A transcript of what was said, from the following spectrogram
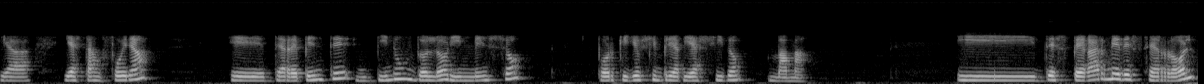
ya, ya están fuera, eh, de repente vino un dolor inmenso porque yo siempre había sido mamá. Y despegarme de ese rol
